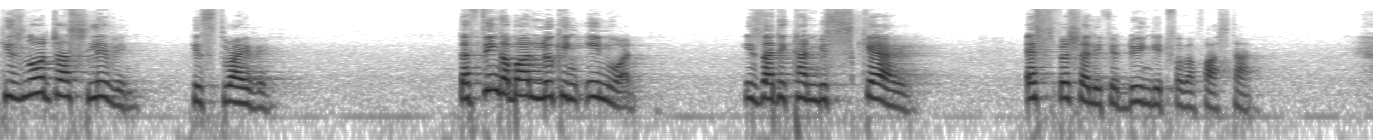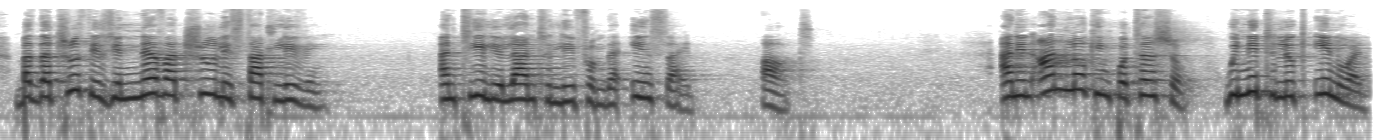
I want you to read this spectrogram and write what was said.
he's not just living, he's thriving. The thing about looking inward is that it can be scary, especially if you're doing it for the first time. But the truth is, you never truly start living until you learn to live from the inside out. And in unlocking potential, we need to look inward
